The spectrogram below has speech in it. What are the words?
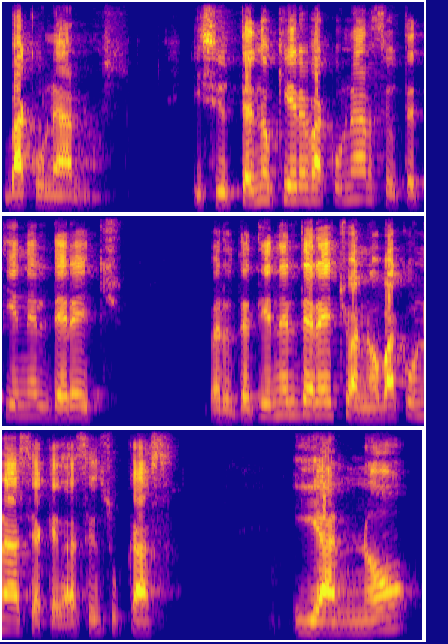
Vacunarnos. Y si usted no quiere vacunarse, usted tiene el derecho. Pero usted tiene el derecho a no vacunarse, a quedarse en su casa y a no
